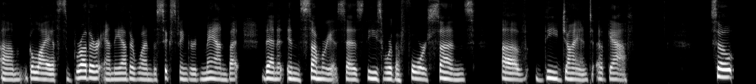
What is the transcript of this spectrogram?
um, Goliath's brother, and the other one, the six fingered man. But then in summary, it says these were the four sons of the giant of Gath. So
